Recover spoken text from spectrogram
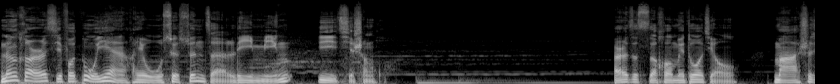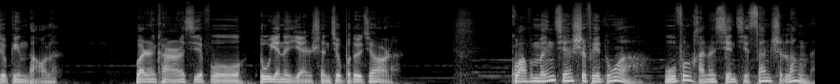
能和儿媳妇杜燕还有五岁孙子李明一起生活。儿子死后没多久，马氏就病倒了，外人看儿媳妇杜燕的眼神就不对劲儿了。寡妇门前是非多啊，无风还能掀起三尺浪呢，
